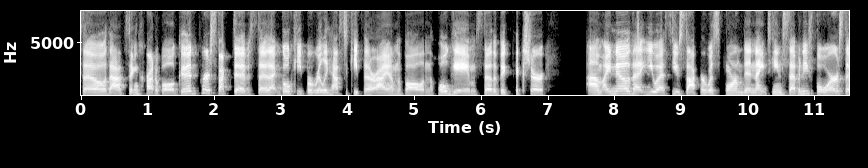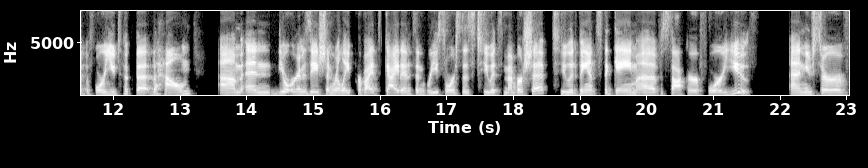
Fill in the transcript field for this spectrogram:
So that's incredible. Good perspective. So that goalkeeper really has to keep their eye on the ball in the whole game. So the big picture um, I know that U.S. Youth Soccer was formed in 1974, so before you took the the helm. Um, and your organization really provides guidance and resources to its membership to advance the game of soccer for youth. And you serve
